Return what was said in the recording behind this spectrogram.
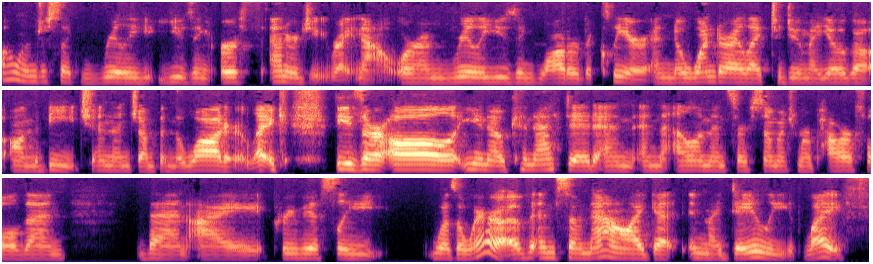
oh, I'm just like really using earth energy right now, or I'm really using water to clear. And no wonder I like to do my yoga on the beach and then jump in the water. Like these are all, you know, connected and and the elements are so much more powerful than than I previously was aware of. And so now I get in my daily life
